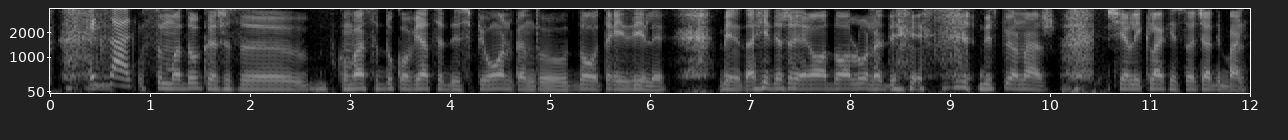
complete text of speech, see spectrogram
exact. să mă duc și să cumva să duc o viață de spion pentru două, trei zile. Bine, dar ei deja erau a doua lună de, de spionaj și el e clar că este cea de bani.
